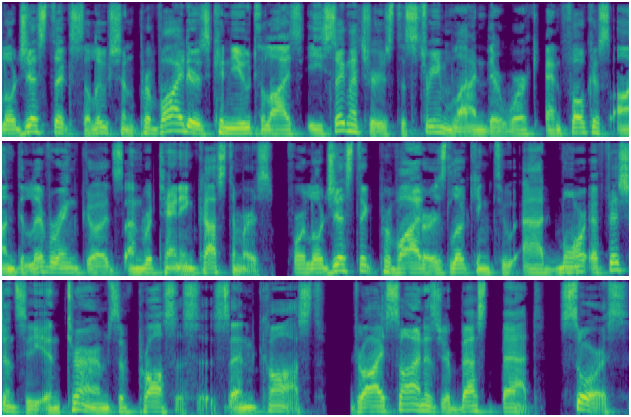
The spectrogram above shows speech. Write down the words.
Logistics solution providers can utilize e-signatures to streamline their work and focus on delivering goods and retaining customers. For logistic providers looking to add more efficiency in terms of processes and cost, DrySign is your best bet. Source,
